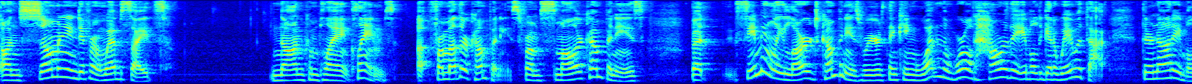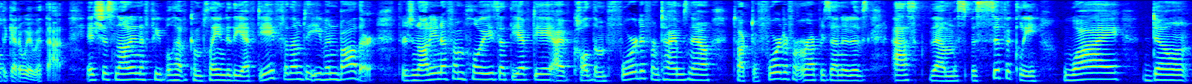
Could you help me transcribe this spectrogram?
on so many different websites non compliant claims uh, from other companies, from smaller companies but seemingly large companies where you're thinking, what in the world? How are they able to get away with that? They're not able to get away with that. It's just not enough people have complained to the FDA for them to even bother. There's not enough employees at the FDA. I've called them four different times now, talked to four different representatives, asked them specifically, why don't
